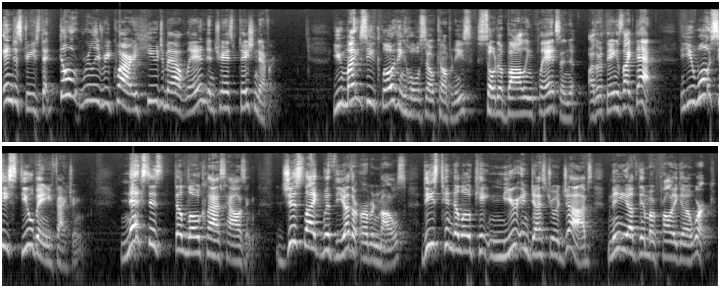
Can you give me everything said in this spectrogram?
industries that don't really require a huge amount of land and transportation effort. You might see clothing wholesale companies, soda bottling plants, and other things like that. You won't see steel manufacturing. Next is the low class housing. Just like with the other urban models, these tend to locate near industrial jobs, many of them are probably going to work.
